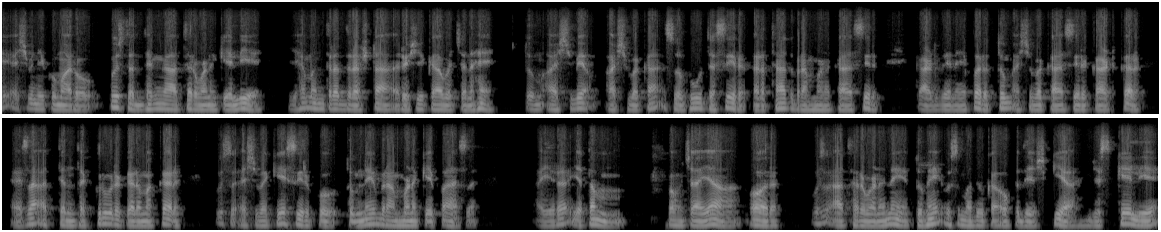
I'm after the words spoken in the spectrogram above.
हे अश्विनी कुमारो, उस अथर्वण के लिए यह मंत्र दृष्टा ऋषि का वचन है। तुम अश्व अश्व का स्वभूत सिर अर्थात ब्राह्मण का सिर काट देने पर तुम अश्व का सिर काट कर ऐसा अत्यंत क्रूर कर्म कर, उस अश्व के सिर को तुमने ब्राह्मण के पास यतम पहुँचाया और उस अथर्वण ने तुम्हें उस मधु का उपदेश किया, जिसके लिए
